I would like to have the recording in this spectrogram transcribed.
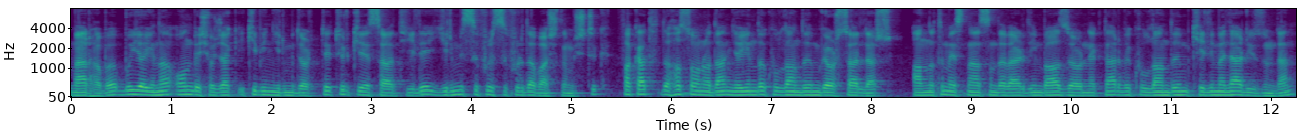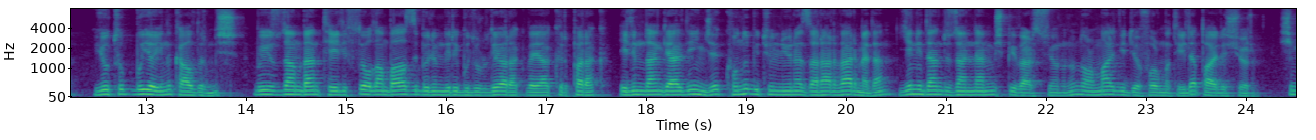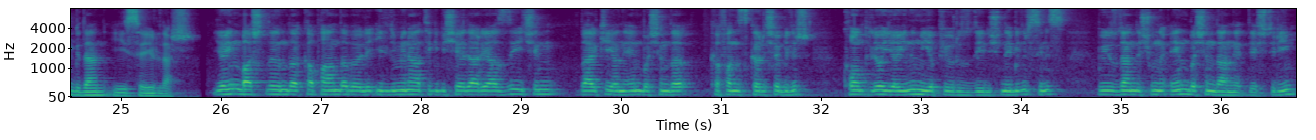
Merhaba, bu yayına 15 Ocak 2024'te Türkiye saatiyle 20.00'da başlamıştık. Fakat daha sonradan yayında kullandığım görseller, anlatım esnasında verdiğim bazı örnekler ve kullandığım kelimeler yüzünden YouTube bu yayını kaldırmış. Bu yüzden ben telifli olan bazı bölümleri blurlayarak veya kırparak elimden geldiğince konu bütünlüğüne zarar vermeden yeniden düzenlenmiş bir versiyonunu normal video formatıyla paylaşıyorum. Şimdiden iyi seyirler. Yayın başlığında, kapağında böyle Illuminati gibi şeyler yazdığı için belki yani en başında kafanız karışabilir. Komplo yayını mı yapıyoruz diye düşünebilirsiniz. Bu yüzden de şunu en başından netleştireyim.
